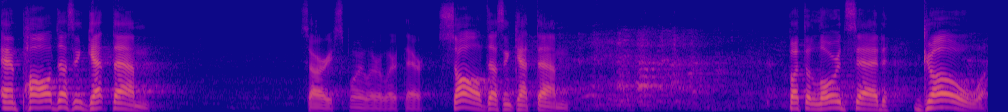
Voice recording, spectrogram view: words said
and Paul doesn't get them. Sorry, spoiler alert there. Saul doesn't get them. But the Lord said, Go,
